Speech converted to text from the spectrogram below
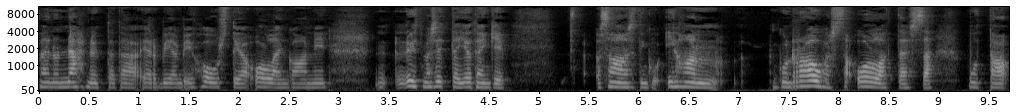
mä en ole nähnyt tätä Airbnb-hostia ollenkaan, niin nyt mä sitten jotenkin saan sitten niin ihan niin rauhassa olla tässä, mutta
